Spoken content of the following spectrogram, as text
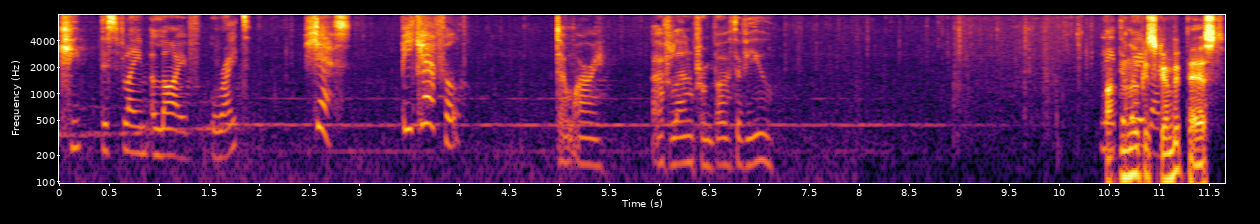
keep this flame alive, all right? Yes. Be careful. Don't worry. I've learned from both of you. Lead Fucking the way Lucas then. gonna be pissed.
